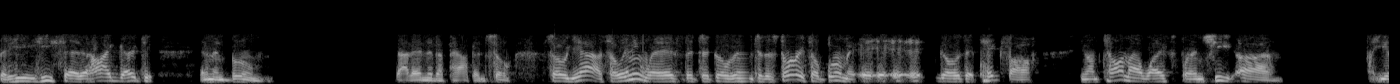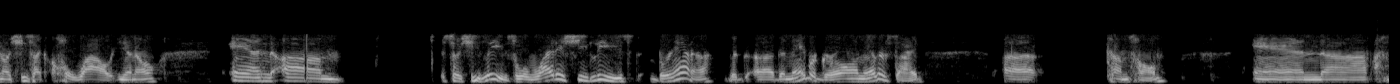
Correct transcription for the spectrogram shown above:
but he he said, oh, I guarantee. And then boom, that ended up happening. So, so yeah. So, anyways, to go into the story, so boom, it, it, it, goes, it takes off. You know, I'm telling my wife's friend, she, uh, you know, she's like, oh wow, you know, and um, so she leaves. Well, why does she leave? Brianna, the uh, the neighbor girl on the other side, uh, comes home, And uh, I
